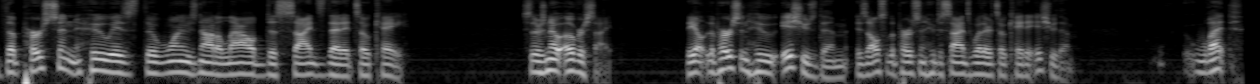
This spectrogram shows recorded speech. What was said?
the person who is the one who's not allowed decides that it's okay. So there's no oversight. The, the person who issues them is also the person who decides whether it's okay to issue them. What?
